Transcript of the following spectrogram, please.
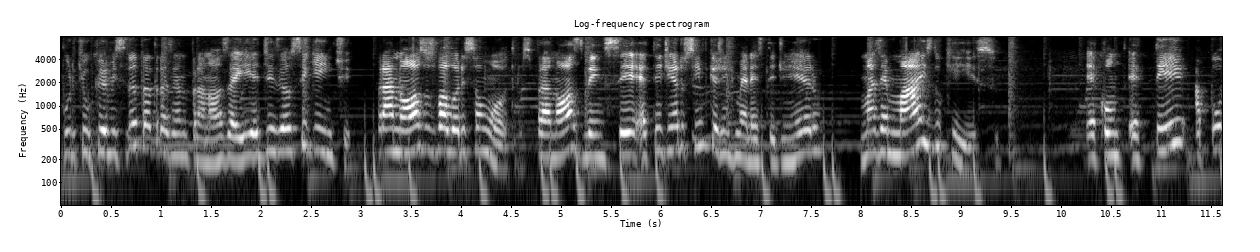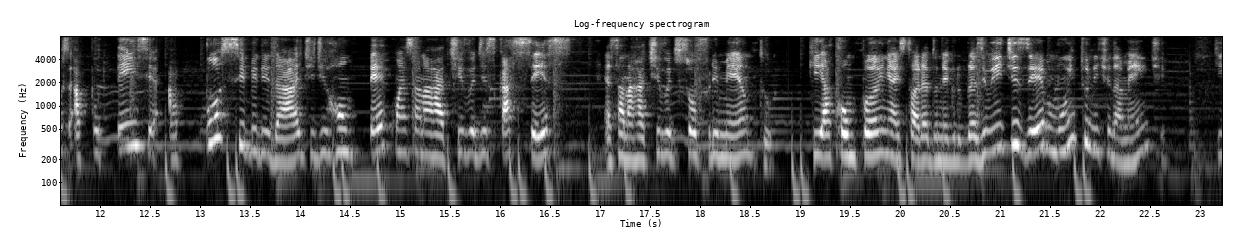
Porque o que o Emicida está trazendo para nós aí é dizer o seguinte: para nós os valores são outros. Para nós vencer é ter dinheiro sim, porque a gente merece ter dinheiro, mas é mais do que isso. É, é ter a, a potência, a possibilidade de romper com essa narrativa de escassez, essa narrativa de sofrimento que acompanha a história do negro do Brasil e dizer muito nitidamente que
